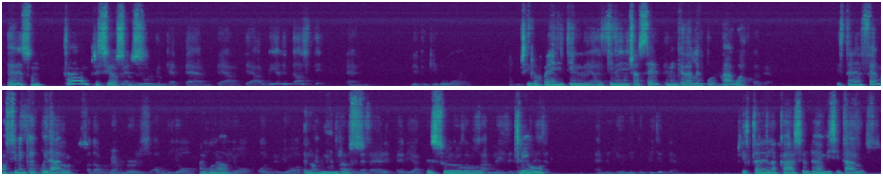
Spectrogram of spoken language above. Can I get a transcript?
ustedes son tan preciosos. Si los ven y tienen, y tienen mucha sed, tienen que darles agua. Están enfermos, tienen que cuidarlos. Algunos de los miembros de su tribu están en la cárcel deben visitarlos.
